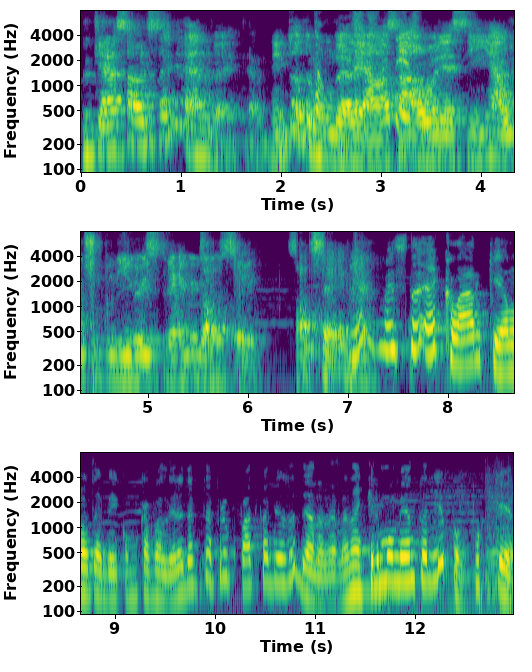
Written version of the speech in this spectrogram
do que a Saori sangrando, velho. Nem todo Não, mundo é leal a. Saori assim, a último nível extremo igual você. Só você, né? Mas é claro que ela também, como cavaleira, deve estar preocupada com a deusa dela, né? Mas naquele momento ali, pô, por quê?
